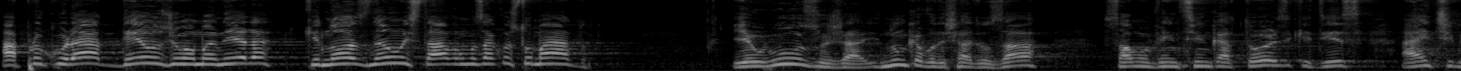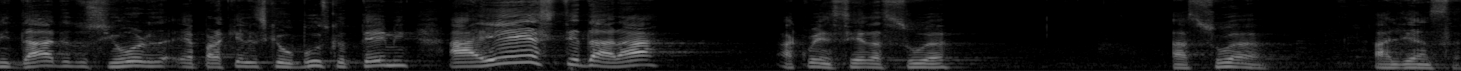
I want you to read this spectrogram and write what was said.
a procurar Deus de uma maneira que nós não estávamos acostumados. E eu uso já, e nunca vou deixar de usar, Salmo 25, 14, que diz: A intimidade do Senhor é para aqueles que o buscam, temem, a este dará a conhecer a sua, a sua aliança.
